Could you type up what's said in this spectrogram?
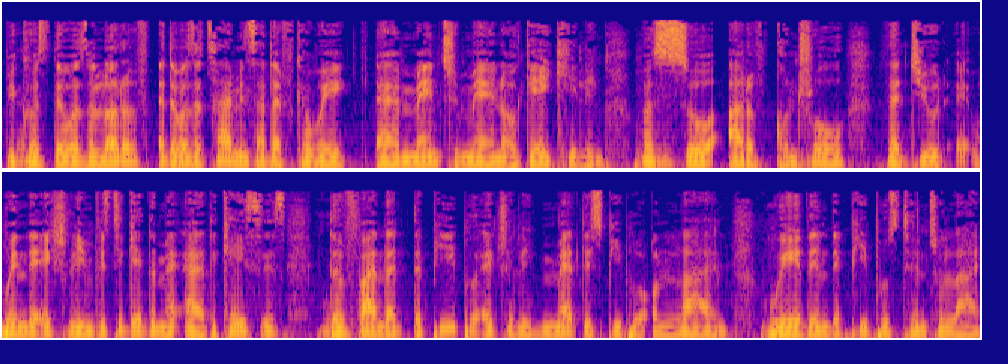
Because there was a lot of, uh, there was a time in South Africa where uh, man to man or gay killing was so out of control that you, would, when they actually investigate the ma- uh, the cases, they find that the people actually met these people online, where then the people tend to lie.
